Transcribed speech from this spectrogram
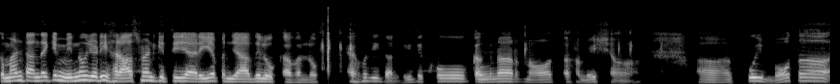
ਕਮੈਂਟ ਆਂਦਾ ਕਿ ਮੈਨੂੰ ਜਿਹੜੀ ਹਰਾਸਮੈਂਟ ਕੀਤੀ ਜਾ ਰਹੀ ਹੈ ਪੰਜਾਬ ਦੇ ਲੋਕਾਂ ਵੱਲੋਂ। ਇਹੋ ਜੀ ਗੱਲ ਨਹੀਂ। ਦੇਖੋ ਕੰਗਨਾ ਰਣੌਤ ਹਮੇਸ਼ਾ ਕੋਈ ਬਹੁਤਾ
